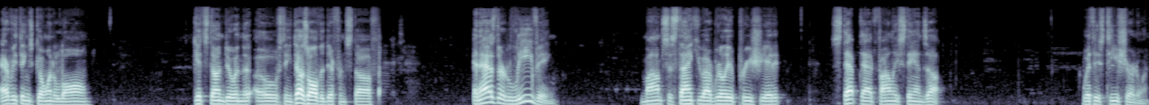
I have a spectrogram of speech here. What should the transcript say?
Everything's going along. Gets done doing the oath. And he does all the different stuff. And as they're leaving, mom says, "Thank you. I really appreciate it." Stepdad finally stands up with his t-shirt on.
